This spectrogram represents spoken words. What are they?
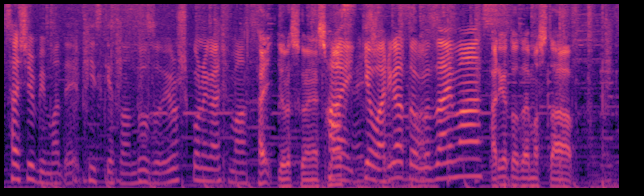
最終日までピースケさんどうぞよろしくお願いします。はいよろしくお願いします、はい、今日はありがとうございます。ありがとうございました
